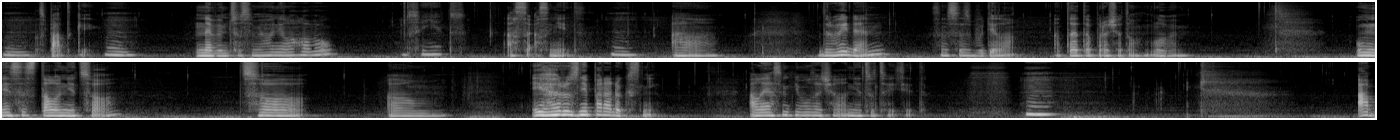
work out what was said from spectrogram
Hmm. Zpátky. Hmm. Nevím, co se mi honilo hlavou. Asi nic. Asi, asi nic. Hmm. A druhý den jsem se zbudila a to je to, proč o tom mluvím. U mě se stalo něco, co um, je hrozně paradoxní. Ale já jsem k němu začala něco cítit. Hmm. A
